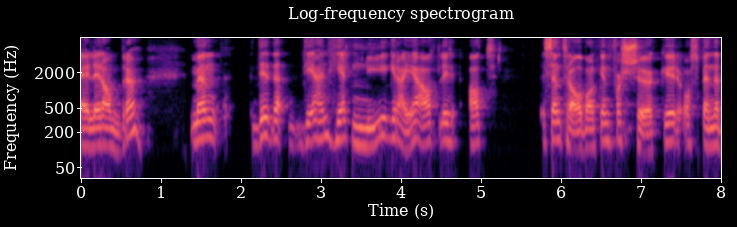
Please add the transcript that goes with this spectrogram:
eller andre. Men det, det, er en helt ny greie at, at, sentralbanken forsøker å spenne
